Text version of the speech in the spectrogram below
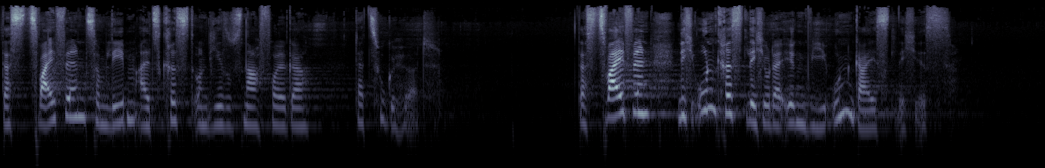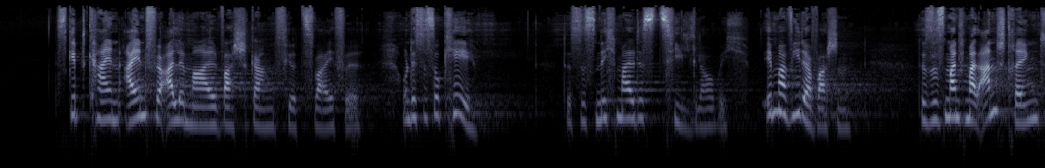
Dass Zweifeln zum Leben als Christ und Jesus-Nachfolger dazugehört. Dass Zweifeln nicht unchristlich oder irgendwie ungeistlich ist. Es gibt keinen ein für alle Mal Waschgang für Zweifel. Und es ist okay. Das ist nicht mal das Ziel, glaube ich. Immer wieder waschen. Das ist manchmal anstrengend,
